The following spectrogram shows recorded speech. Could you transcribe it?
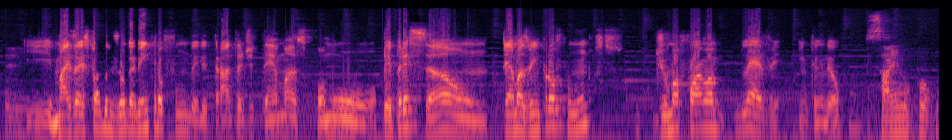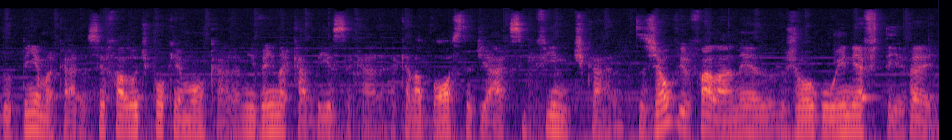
Ok. E, mas a história do jogo é bem profunda, ele trata de temas como depressão, temas bem profundos, de uma forma leve, entendeu? Saindo um pouco do tema, cara, você falou de Pokémon, cara. Me vem na cabeça, cara, aquela bosta de Axie Infinity, cara. Vocês já ouviram falar, né? O jogo NFT, velho.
